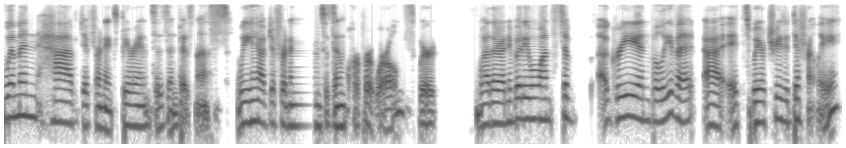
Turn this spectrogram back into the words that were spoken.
women have different experiences in business. We have different experiences in corporate worlds where whether anybody wants to agree and believe it, uh, it's we're treated differently.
